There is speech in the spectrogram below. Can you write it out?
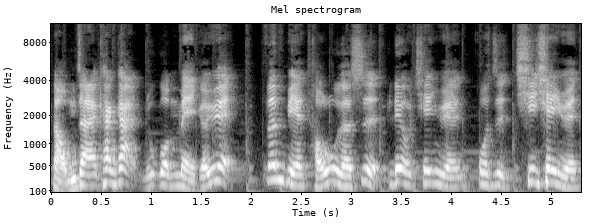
那我们再来看看，如果每个月分别投入的是六千元或是七千元。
